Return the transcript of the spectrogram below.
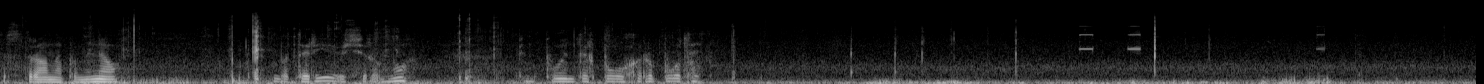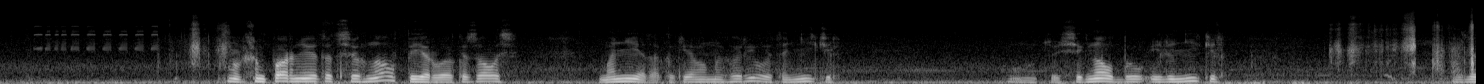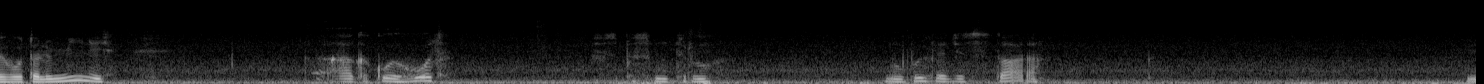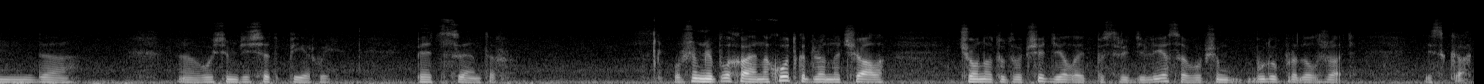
Что странно поменял батарею все равно пинпоинтер плохо работает В общем, парни, этот сигнал первый оказалась монета. Как я вам и говорил, это никель. Вот, то есть сигнал был или никель, или вот алюминий. А какой год? Сейчас посмотрю. Ну, выглядит старо. Да. 81 5 центов в общем неплохая находка для начала что она тут вообще делает посреди леса в общем буду продолжать искать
